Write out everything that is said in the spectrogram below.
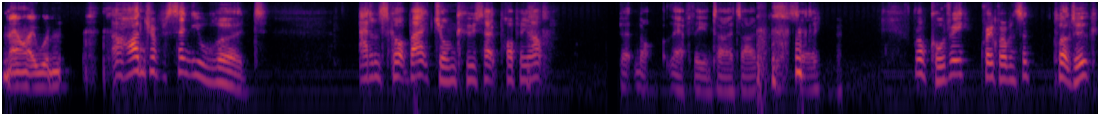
now I wouldn't. A hundred percent, you would. Adam Scott back, John Cusack popping up, but not there for the entire time. Sorry. Rob Corddry, Craig Robinson, Clark Duke.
